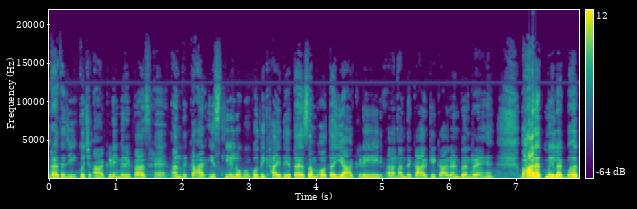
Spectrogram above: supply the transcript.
भ्राता जी कुछ आंकड़े मेरे पास हैं। अंधकार इसलिए लोगों को दिखाई देता है संभवतः ये आंकड़े हम्म। अंधकार के कारण बन रहे हैं। भारत में लगभग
